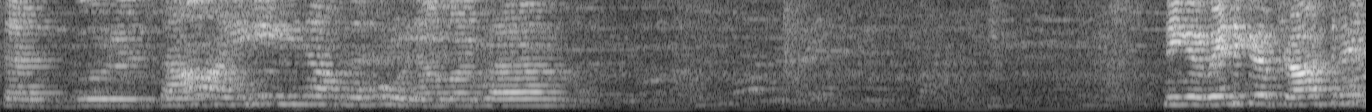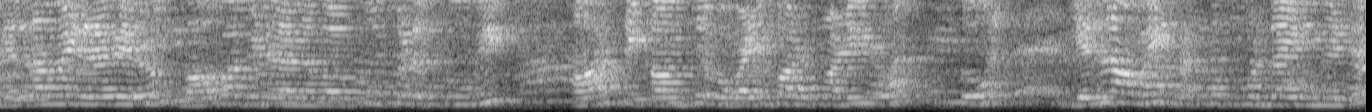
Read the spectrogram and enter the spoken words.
சத்குரு சாயி நமோ நமக நீங்க வேண்டிக்கிற பிரார்த்தனை எல்லாமே நிறைவேறும். பாபா கிட்ட நம்ம பூக்களை தூவி ஆர்த்தி காமிச்சு நம்ம வழிபாடு பண்ணிடுவோம். சோ எல்லாமே சக்சஸ்ஃபுல் தான். இனிமேட்டு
